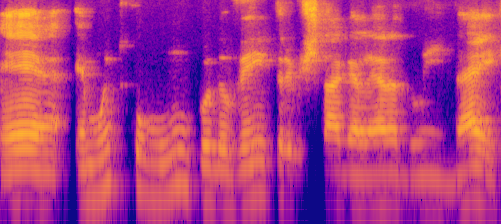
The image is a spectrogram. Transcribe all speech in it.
é, é muito comum quando eu venho entrevistar a galera do IN10,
